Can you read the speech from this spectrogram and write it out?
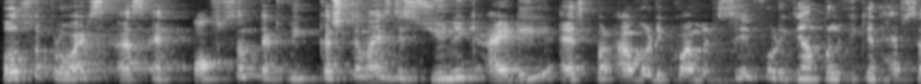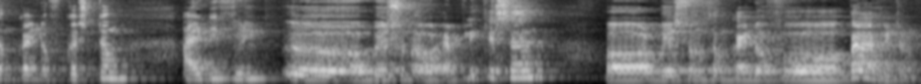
also provides us an option that we customize this unique ID as per our requirement. Say for example, we can have some kind of custom ID field uh, based on our application or based on some kind of uh, parameter.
